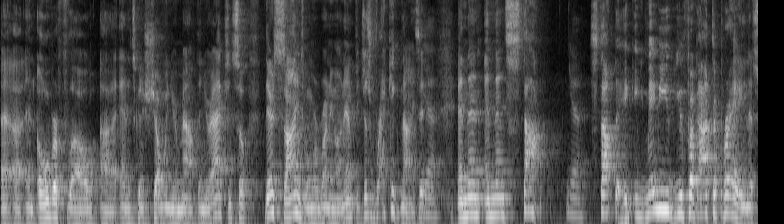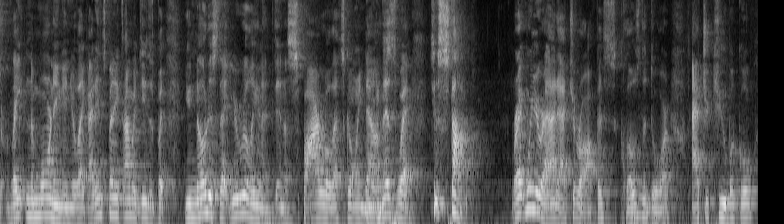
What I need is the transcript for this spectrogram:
uh, uh, an overflow, uh, and it's going to show in your mouth and your actions. So there's signs when we're running on empty. Just recognize it, Yeah. and then and then stop. Yeah. Stop. The, maybe you, you forgot to pray and it's late in the morning and you're like, I didn't spend any time with Jesus, but you notice that you're really in a, in a spiral that's going down Mm-hmm. this way. Just stop. Right where you're at, at your office, close the door, at your cubicle,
